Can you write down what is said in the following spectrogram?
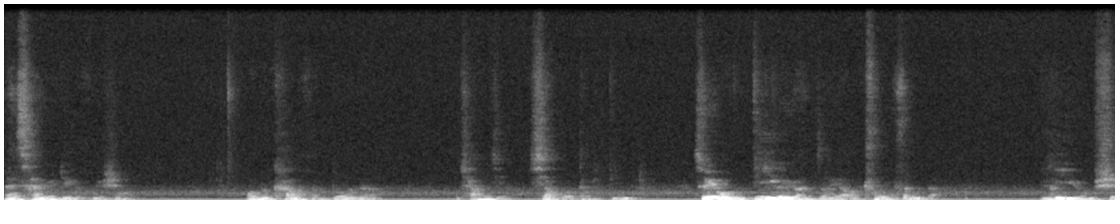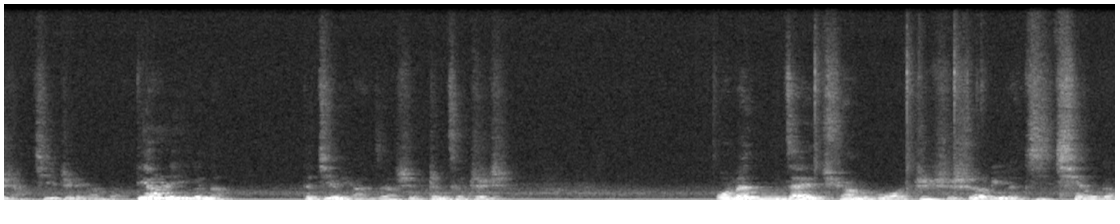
来参与这个回收。我们看了很多的场景，效果都是低的。所以我们第一个原则要充分的利用市场机制的原则。第二一个呢？的基本原则是政策支持。我们在全国支持设立了几千个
